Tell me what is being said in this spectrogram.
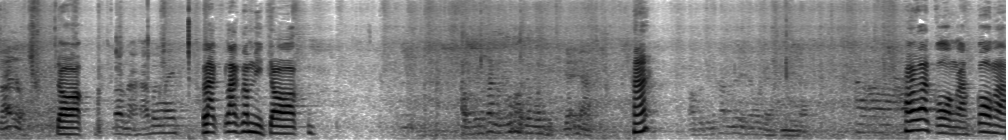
ได้แล้วจอกรอบหน้าหาเบิ่งไหมหลักหลักตำหนิจอก เอาเป็นขั้นรู้เขาจะวันใหญ่หนา ฮะ เอาไปเป็นขั้นเลยนะวันนี้นะ เพราะว่ากองอะ กองอะ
